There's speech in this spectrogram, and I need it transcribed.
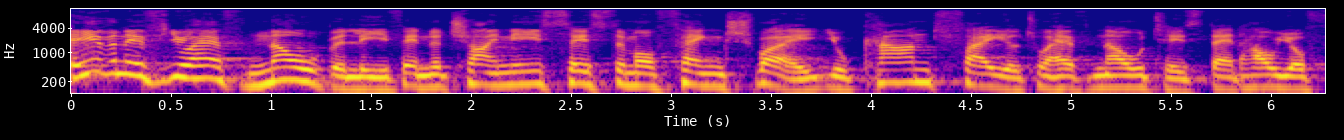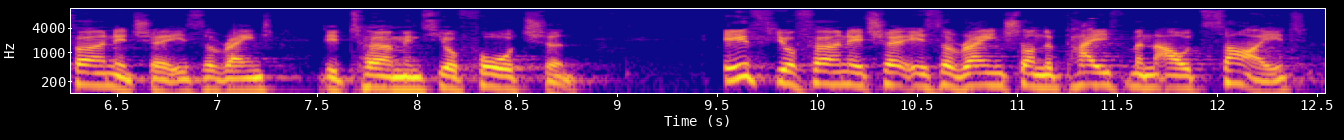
Even if you have no belief in the Chinese system of feng shui, you can't fail to have noticed that how your furniture is arranged determines your fortune. If your furniture is arranged on the pavement outside,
